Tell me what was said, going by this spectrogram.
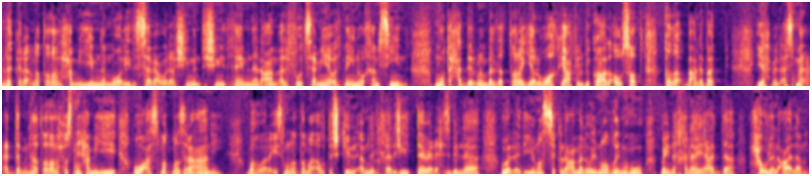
ذكر أن طلال حمي من مواليد السابع والعشرين من تشرين الثاني من العام 1952 متحدر من بلدة طرية الواقعة في البقاع الأوسط قضاء بعلبك. يحمل أسماء عدة منها طلال حسني حمية وعصمت مزرعاني وهو رئيس منظمة أو تشكيل الأمن الخارجي التابع لحزب الله والذي ينسق العمل وينظمه بين خلايا عدة حول العالم.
